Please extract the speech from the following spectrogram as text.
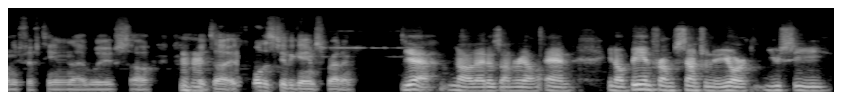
in 2015, I believe. So mm-hmm. it's, uh, it's cool to see the game spreading. Yeah, no, that is unreal. And, you know, being from Central New York, you see,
